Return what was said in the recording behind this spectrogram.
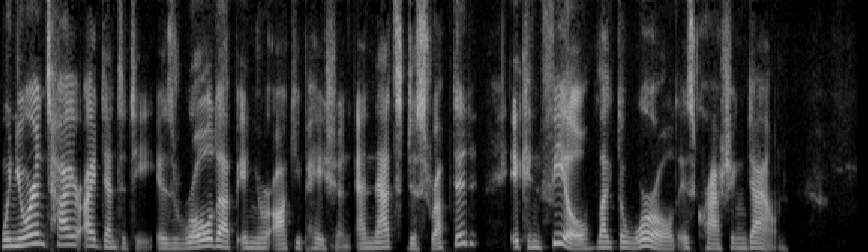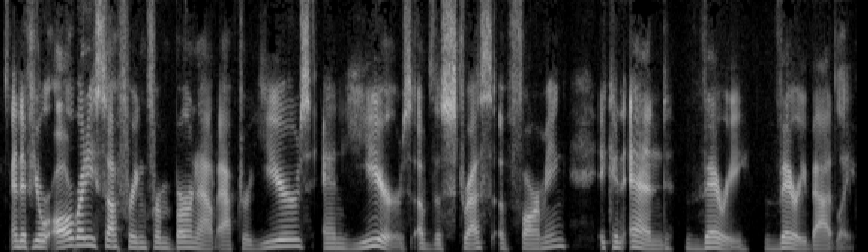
When your entire identity is rolled up in your occupation and that's disrupted, it can feel like the world is crashing down. And if you're already suffering from burnout after years and years of the stress of farming, it can end very, very badly.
